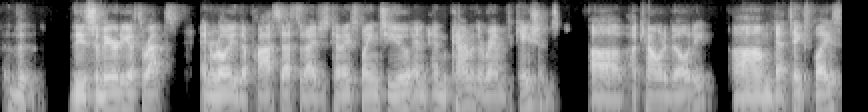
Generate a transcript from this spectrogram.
the, the, the severity of threats and really the process that I just kind of explained to you and, and kind of the ramifications of accountability um, that takes place,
